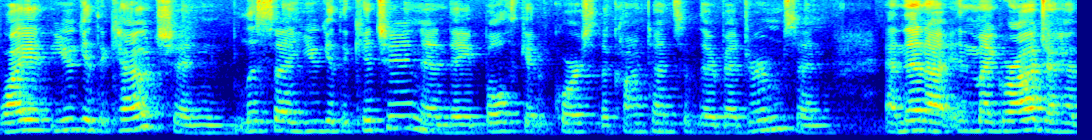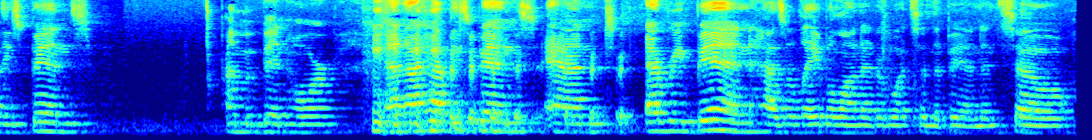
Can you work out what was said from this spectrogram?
wyatt you get the couch and lissa you get the kitchen and they both get of course the contents of their bedrooms and and then I, in my garage i have these bins i'm a bin whore and i have these bins and every bin has a label on it of what's in the bin and so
